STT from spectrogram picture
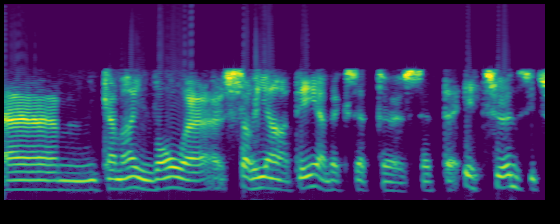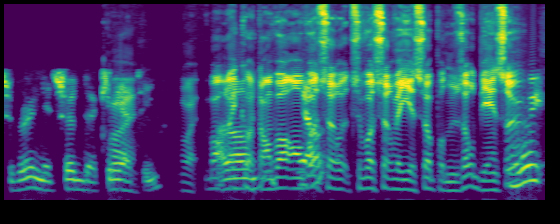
euh, comment ils vont euh, s'orienter avec cette, euh, cette étude, si tu veux, une étude créative. Ouais. Bon, Alors, écoute, on va, on va non. sur- tu vas surveiller ça pour nous autres, bien sûr. Oui, oui,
